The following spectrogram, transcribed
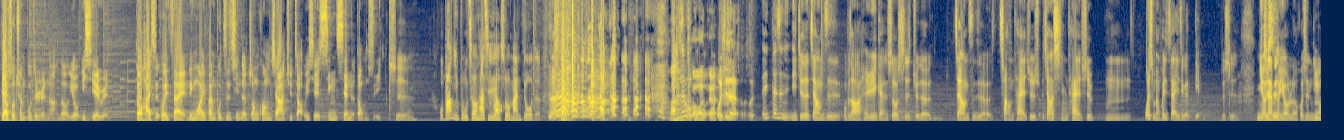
不要说全部的人啊，那有一些人。都还是会在另外一半不知情的状况下去找一些新鲜的东西。是我帮你补充，他其实要说蛮多的。就是我我我觉得我哎，但是你你觉得这样子，我不知道 Henry 感受是觉得这样子的常态，就是说这样的形态是嗯，为什么会在意这个点？就是你有男朋友了，或是你有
